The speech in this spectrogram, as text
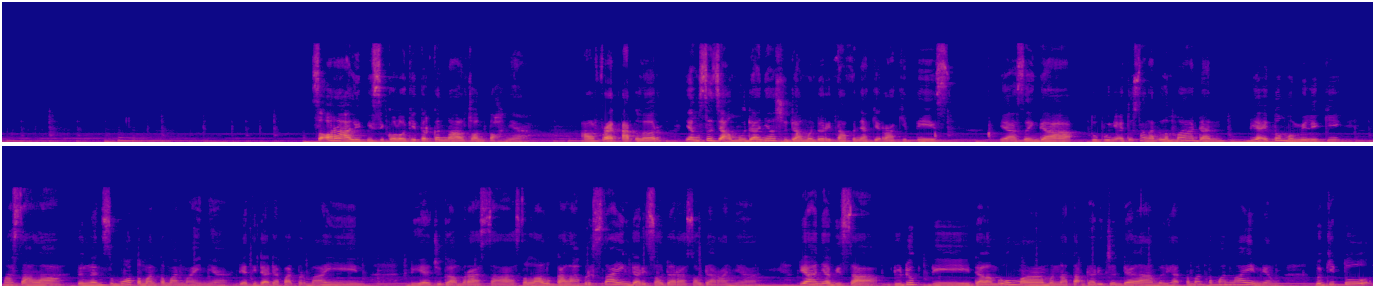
Seorang ahli psikologi terkenal contohnya, Alfred Adler yang sejak mudanya sudah menderita penyakit rakitis, ya sehingga tubuhnya itu sangat lemah dan dia itu memiliki masalah dengan semua teman-teman mainnya. Dia tidak dapat bermain. Dia juga merasa selalu kalah bersaing dari saudara-saudaranya. Dia hanya bisa duduk di dalam rumah, menatap dari jendela, melihat teman-teman lain yang begitu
